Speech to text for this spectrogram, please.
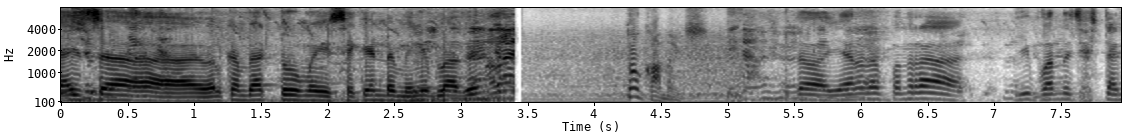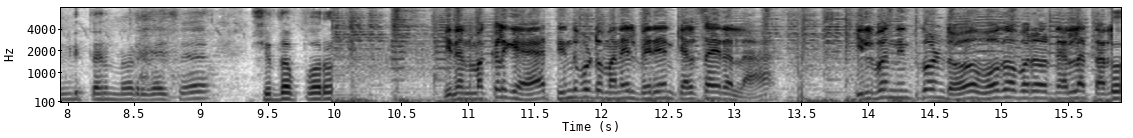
Guys welcome back to my second mini blog ಇದು ಏನಪ್ಪ ಅಂದ್ರ ಈಗ ಬಂದು ಜಸ್ಟ್ ಅಂಗಡಿ ತರ ನೋಡ್ರಿ ಗೈಸ್ ಸಿದ್ದಪ್ಪ ಅವರು. ಈ ನನ್ನ ಮಕ್ಕಳಿಗೆ ತಿಂದ್ಬಿಟ್ಟು ಮನೇಲಿ ಬೇರೆ ಏನ್ ಕೆಲಸ ಇರಲ್ಲ. ಇಲ್ಲಿ ಬಂದು ನಿಂತ್ಕೊಂಡು ಹೋಗೋ ಬರೋರ್ನೆಲ್ಲ ತರ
